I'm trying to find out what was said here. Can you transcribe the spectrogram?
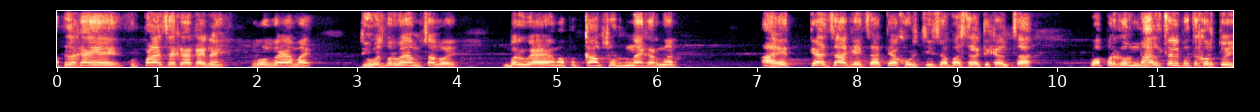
आपल्याला काय आहे? कुठं पळायचं आहे का? काय नाही. रोज व्यायाम आहे. दिवसभर व्यायाम चालू आहे. बरं व्यायाम आपण काम सोडून नाही करणार. आहे त्या जागेचा त्या खुर्चीचा बसलेल्या ठिकाणचा वापर करून हालचाली फक्त करतोय.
